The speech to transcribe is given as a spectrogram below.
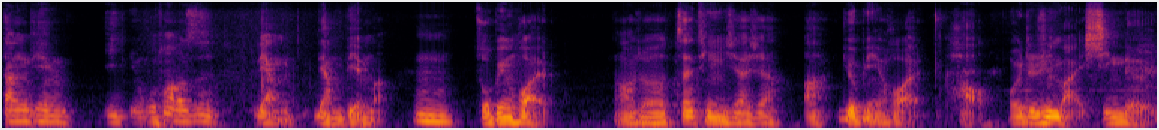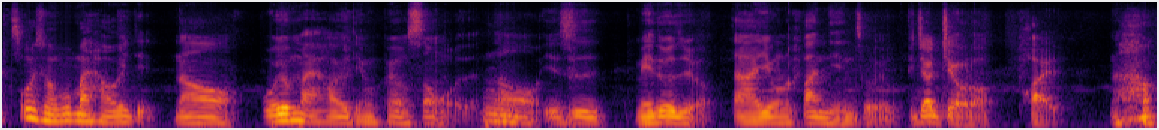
当天一，我通常是两两边嘛，嗯，左边坏了，然后就再听一下下啊，右边也坏了，好，我就去买新的耳机。为什么不买好一点？然后我又买好一点，我朋友送我的，然后也是没多久，大概用了半年左右，比较久了，坏了。然后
